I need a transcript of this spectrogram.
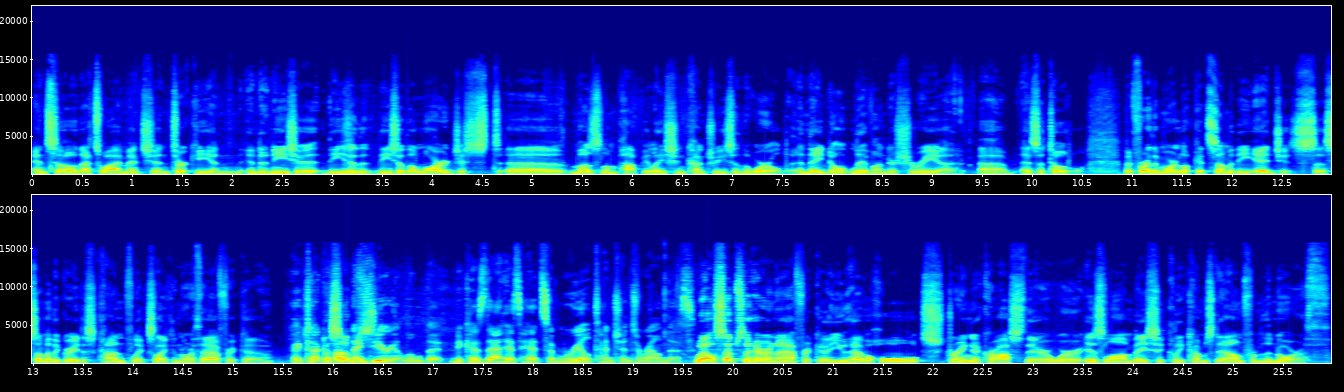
And so that's why I mentioned Turkey and Indonesia. These are the, these are the largest uh, Muslim population countries in the world, and they don't live under Sharia uh, as a total. But furthermore, look at some of the edges, uh, some of the greatest conflicts, like in North Africa. Right, talk about Nigeria a little bit, because that has had some real tensions around this. Well, sub Saharan Africa, you have a whole string across there where Islam basically comes down from the north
